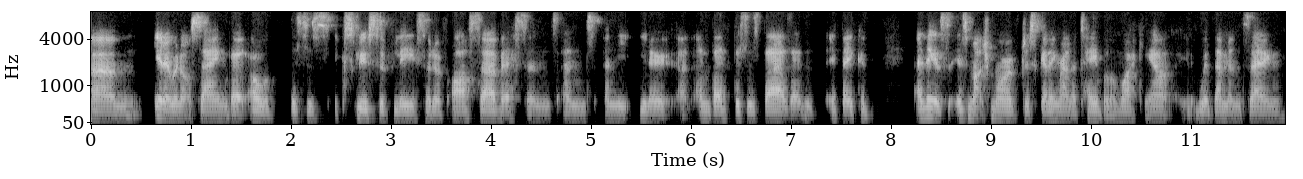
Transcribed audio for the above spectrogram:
um, you know, we're not saying that oh, this is exclusively sort of our service and and and you know, and, and this is theirs. And if they could, I think it's it's much more of just getting around a table and working out with them and saying,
